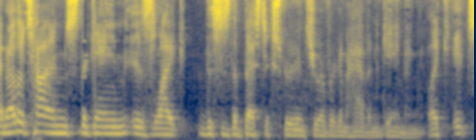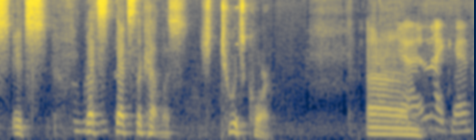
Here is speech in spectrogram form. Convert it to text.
And other times the game is like this is the best experience you're ever going to have in gaming. Like it's it's that's that's the cutlass to its core. Yeah, I like it.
